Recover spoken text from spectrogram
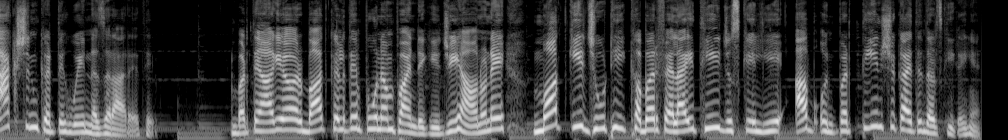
एक्शन करते हुए नज़र आ रहे थे। बढ़ते आगे और बात कर लेते हैं पूनम पांडे की। जी हाँ उन्होंने मौत की झूठी खबर फैलाई थी, जिसके लिए अब उन पर तीन शिकायतें दर्ज की गई हैं।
